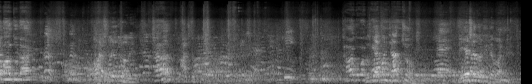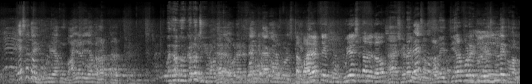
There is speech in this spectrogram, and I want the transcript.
বাহাদুর বাবা তুমি এখন যাচ্ছ? এসে তো দিতে উনি এখন বাজারে যাবে হাঁটতে হাঁটতে। বাজার দরকার আছে? হ্যাঁ ওর একটা ব্যাংকের অ্যাকাউন্ট করেছে তার বাজার থেকে ঘুরে এসে তাহলে দাও। হ্যাঁ সেটাই বললাম। নাহলে দেওয়ার পরে রেস্ট নিলেই ভালো।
